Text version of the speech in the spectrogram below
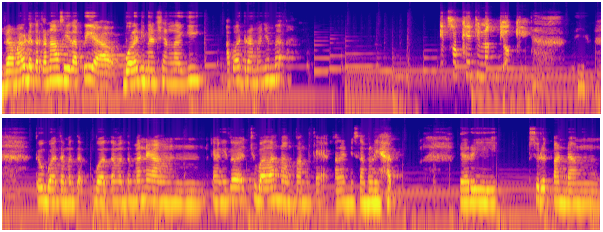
dramanya udah terkenal sih, tapi ya boleh di-mention lagi apa dramanya, Mbak? It's okay to not be okay. Tuh buat teman-teman buat teman-teman yang yang itu cobalah nonton kayak kalian bisa melihat dari sudut pandang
